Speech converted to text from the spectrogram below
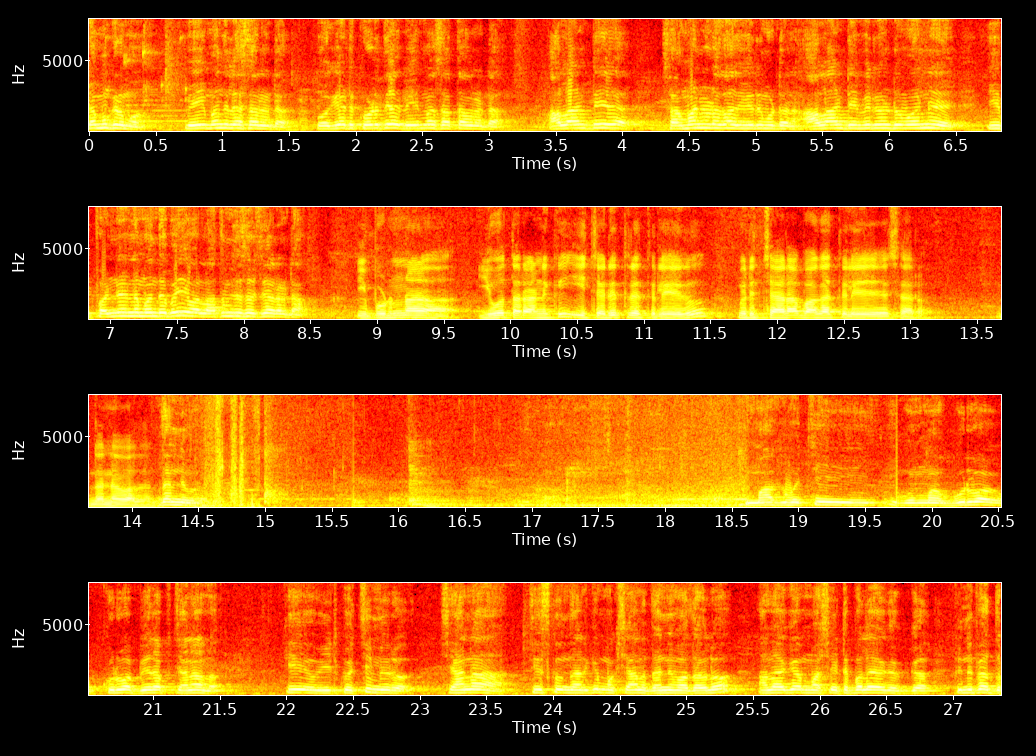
డమ్మకుడము వెయ్యి మంది లేస్తానంట ఒక ఏటు కొడితే వెయ్యి మంది సత్తామన్నట. అలాంటి సామాన్యుడు కాదు వీరుముట్టాను అలాంటి వీరుముట్టమని ఈ పన్నెండు మంది పోయి వాళ్ళు అర్థం చేసి వచ్చారంట ఇప్పుడున్న యువతరానికి ఈ చరిత్ర తెలియదు. మీరు చాలా బాగా తెలియజేశారు. ధన్యవాదాలు. ధన్యవాదాలు. మాకు వచ్చి మా గురువ కురువ బీరప్ప జనాలకి వీటికి వచ్చి మీరు చాలా తీసుకున్న దానికి మాకు చాలా ధన్యవాదాలు. అలాగే మా చెట్టుపల్లి పిన్నిపెద్ద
